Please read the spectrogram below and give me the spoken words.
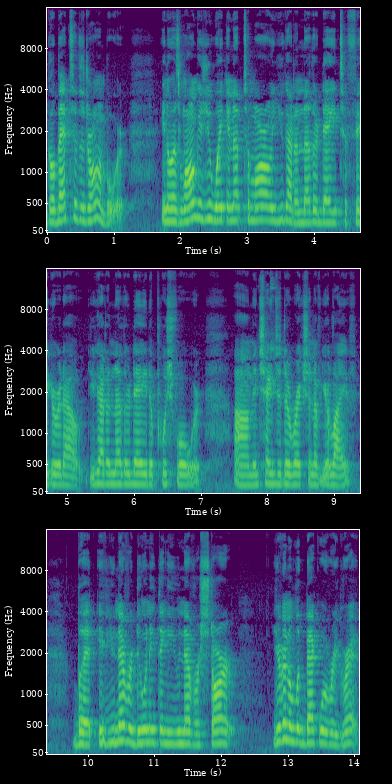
Go back to the drawing board. You know, as long as you're waking up tomorrow, you got another day to figure it out. You got another day to push forward um, and change the direction of your life. But if you never do anything and you never start, you're going to look back with regret.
